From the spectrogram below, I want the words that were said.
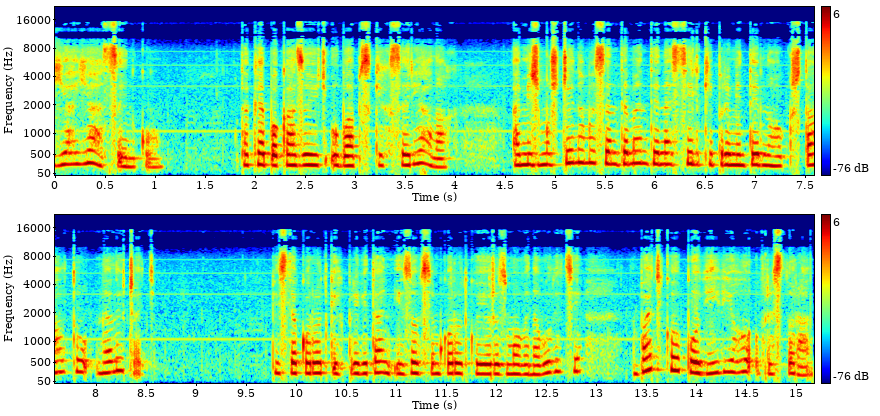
Я-я, синку. Таке показують у бабських серіалах, а між мужчинами сентименти настільки примітивного кшталту не личать. Після коротких привітань і зовсім короткої розмови на вулиці батько повів його в ресторан.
